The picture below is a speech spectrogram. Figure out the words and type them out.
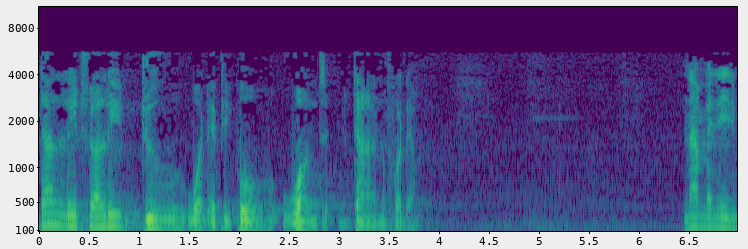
that literally do what the people want done for them. na mede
